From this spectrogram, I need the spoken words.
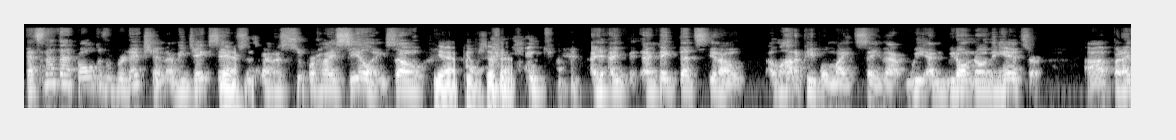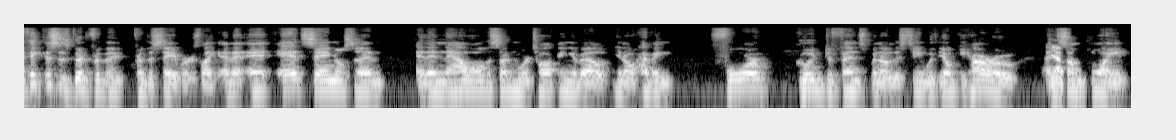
That's not that bold of a prediction. I mean, Jake Yeah. Sanderson's got a super high ceiling. So Yeah, people said that. I think, I, I, I think that's, you know, a lot of people might say that. We and we don't know the answer. Uh, but I think this is good for the for the Sabres. Like and add, add Samuelsson, and then now all of a sudden we're talking about, you know, having four good defensemen on this team with Jokiharju at Yep. some point,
